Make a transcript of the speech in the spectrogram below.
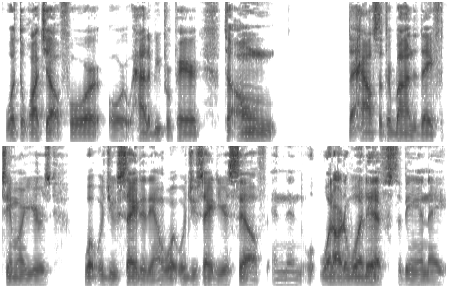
what to watch out for or how to be prepared to own the house that they're buying today for 10 more years, what would you say to them? What would you say to yourself? And then what are the what ifs to being a,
